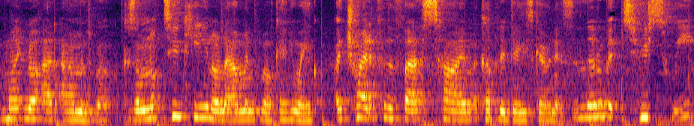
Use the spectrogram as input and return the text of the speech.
I might not add almond milk because I'm not too keen on almond milk anyway. I tried it for the first time a couple of days ago and it's a little bit too sweet.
